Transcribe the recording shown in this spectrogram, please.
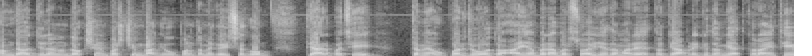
અમદાવાદ જિલ્લાનો દક્ષિણ પશ્ચિમ ભાગ, એવું પણ તમે કહી શકો. ત્યાર પછી તમે ઉપર જુઓ તો અહીંયા બરાબર શું આવી જાય તમારે? તો કે આપણે કીધું યાદ કરો, અહીંથી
